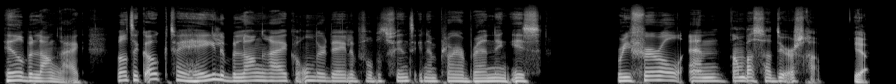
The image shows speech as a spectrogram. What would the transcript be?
Heel belangrijk. Wat ik ook twee hele belangrijke onderdelen bijvoorbeeld vind in employer branding is referral en ambassadeurschap. Ja.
